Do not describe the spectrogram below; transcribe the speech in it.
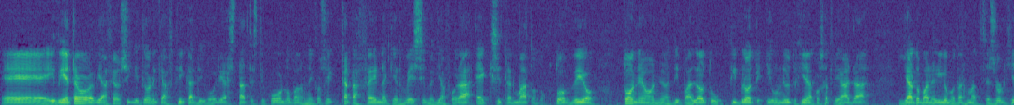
Ε, ιδιαίτερο ενδιαφέρον συγκεντρώνει και αυτή η κατηγορία στατιστικών. Ο Παναθηναϊκός έχει καταφέρει να κερδίσει με διαφορά 6 τερμάτων 8-2 τον αιώνιο αντίπαλό του την 1η Ιουνίου του 1930 για το Πανελλήνιο Πρωτάθλημα της σεζόν 1929-30.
